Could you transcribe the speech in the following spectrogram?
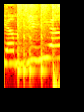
diam-diam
